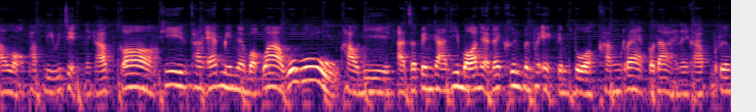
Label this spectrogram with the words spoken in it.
อาหลองพักดีวิจิตนะครับก็ที่ทางแอดมินเนี่ยบอกว่าวู้วู้ข่าวดีอาจจะเป็นการที่บอสเนี่ยได้ขึ้นเป็นพระเอกเต็มตัวครั้งแรกก็ได้นะครับเรื่อง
